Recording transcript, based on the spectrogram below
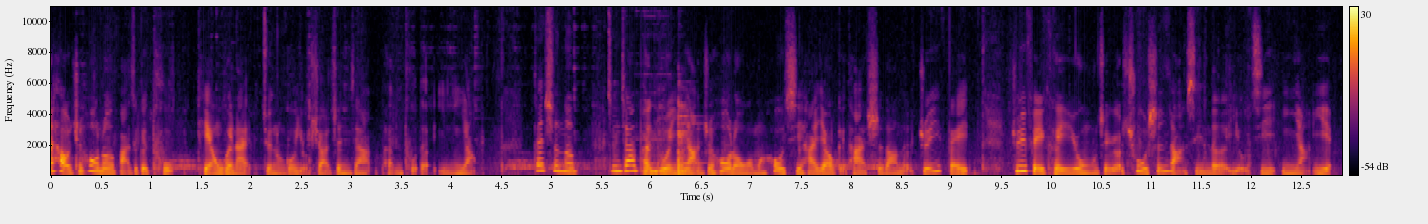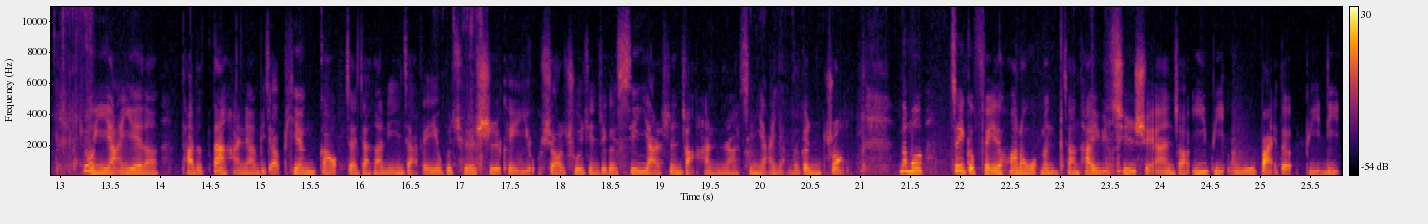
埋好之后呢，把这个土填回来，就能够有效增加盆土的营养。但是呢，增加盆土营养之后呢，我们后期还要给它适当的追肥。追肥可以用这个促生长型的有机营养液。这种营养液呢，它的氮含量比较偏高，再加上磷钾肥又不缺失，可以有效促进这个新芽的生长，还能让新芽养得更壮。那么这个肥的话呢，我们将它与清水按照一比五百的比例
